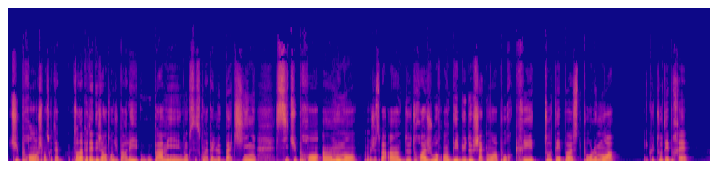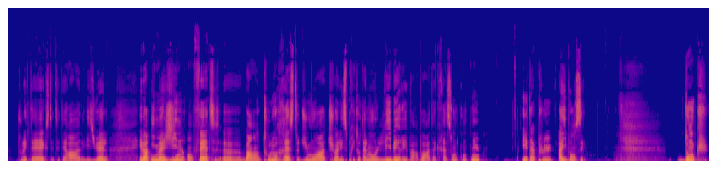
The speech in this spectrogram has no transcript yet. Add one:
tu prends, je pense que tu en as peut-être déjà entendu parler ou, pas, mais donc c'est ce qu'on appelle le batching. Si tu prends un moment, je sais pas, un, deux, trois jours en début de chaque mois pour créer tous tes posts pour le mois et que tout est prêt, tous les textes, etc., les visuels, eh ben, imagine en fait, euh, ben, tout le reste du mois, tu as l'esprit totalement libéré par rapport à ta création de contenu et tu n'as plus à y penser. Donc,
